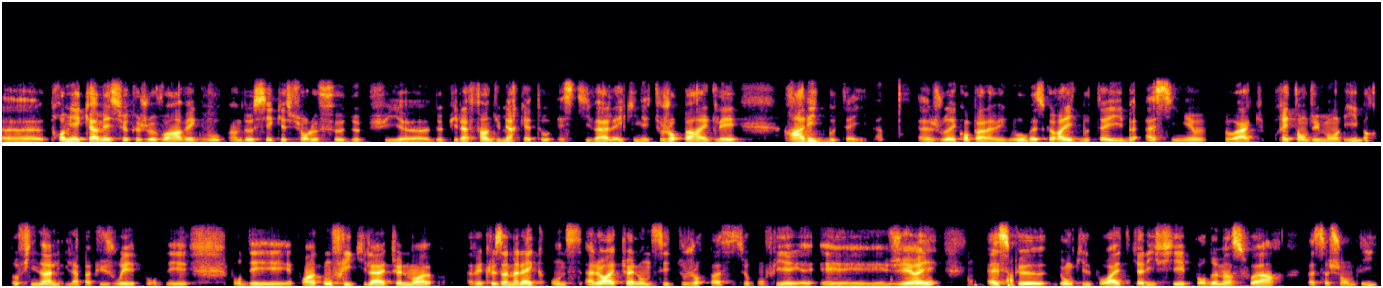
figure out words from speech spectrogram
Euh, premier cas, messieurs, que je veux voir avec vous, un dossier qui est sur le feu depuis, euh, la fin du mercato estival et qui n'est toujours pas réglé. Ralid Boutaïb. Euh, je voudrais qu'on parle avec vous parce que Ralid Boutaïb a signé au HAC prétendument libre. Au final, il n'a pas pu jouer pour, des, pour, des, pour un conflit qu'il a actuellement avec le Zamalek. On, à l'heure actuelle, on ne sait toujours pas si ce conflit est, géré. Est-ce que donc il pourra être qualifié pour demain soir face à Chambly?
